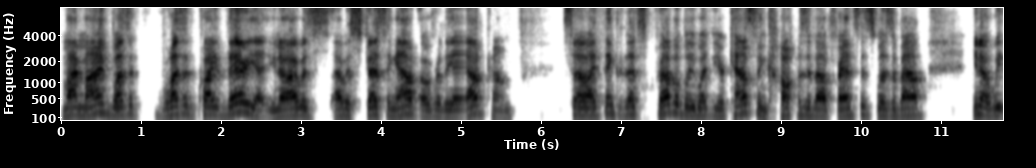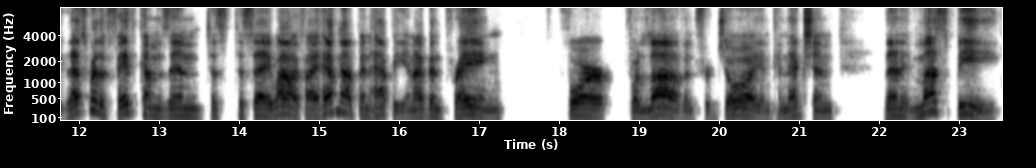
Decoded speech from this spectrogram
my mind wasn't wasn't quite there yet. You know, I was I was stressing out over the outcome. So I think that's probably what your counseling call was about, Frances, was about you know we that's where the faith comes in to to say wow if i have not been happy and i've been praying for for love and for joy and connection then it must be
